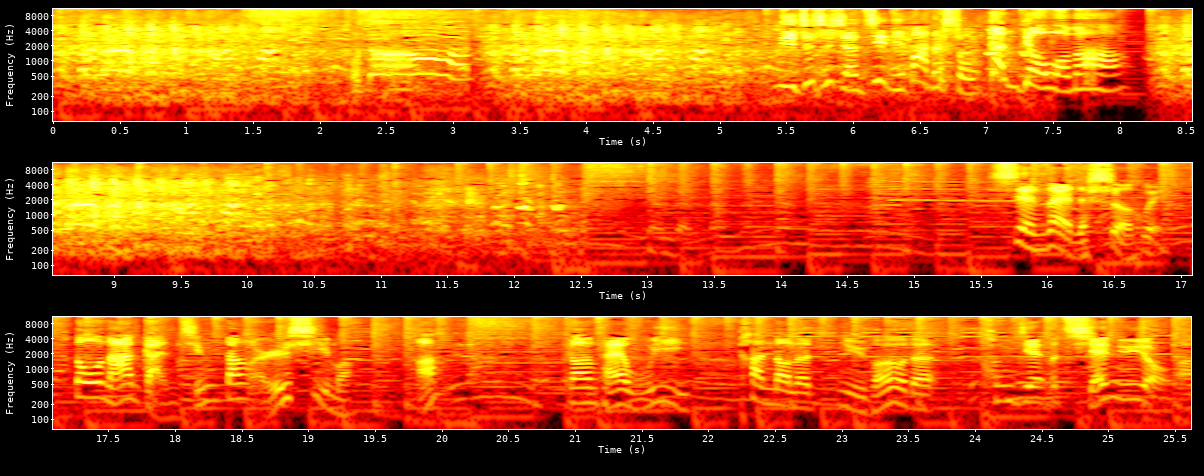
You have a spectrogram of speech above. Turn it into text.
我操！你这是想借你爸的手干掉我吗？现在的社会都拿感情当儿戏吗？啊！刚才无意看到了女朋友的空间，前女友啊，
